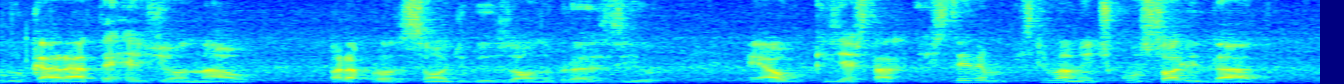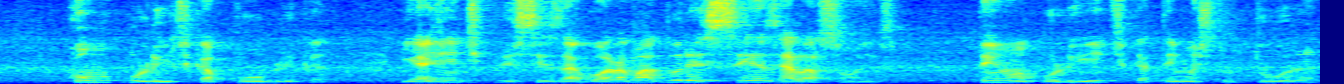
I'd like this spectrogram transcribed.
do caráter regional para a produção audiovisual no Brasil é algo que já está extremamente consolidado como política pública e a gente precisa agora amadurecer as relações. Tem uma política, tem uma estrutura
